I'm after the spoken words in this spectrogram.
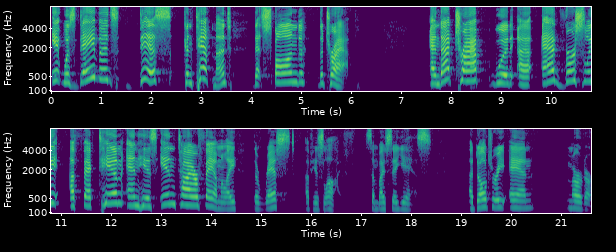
it was David's discontentment that spawned the trap. And that trap would uh, adversely affect him and his entire family the rest of his life. Somebody say yes. adultery and murder.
